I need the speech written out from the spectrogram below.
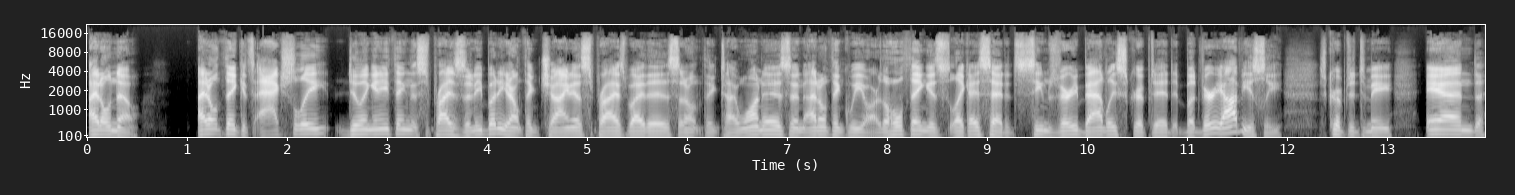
I don't know. I don't think it's actually doing anything that surprises anybody. I don't think China is surprised by this. I don't think Taiwan is, and I don't think we are. The whole thing is, like I said, it seems very badly scripted, but very obviously scripted to me. And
